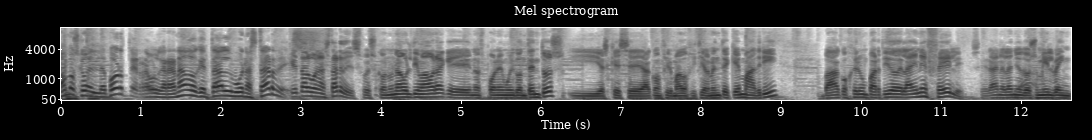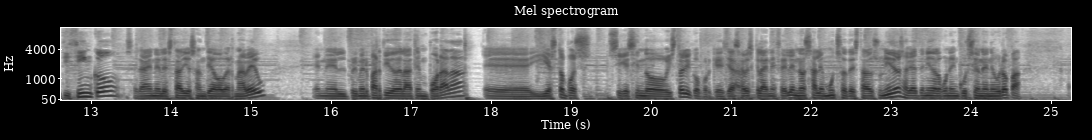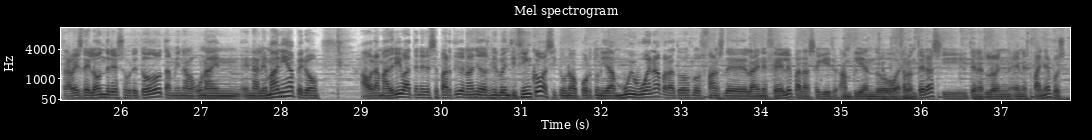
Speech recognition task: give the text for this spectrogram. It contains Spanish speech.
Vamos con el deporte. Raúl Granado, ¿qué tal? Buenas tardes. ¿Qué tal? Buenas tardes. Pues con una última hora que nos pone muy contentos y es que se ha confirmado oficialmente que Madrid va a coger un partido de la NFL. Será en el año 2025, será en el Estadio Santiago Bernabéu, en el primer partido de la temporada. eh, y esto pues sigue siendo histórico porque ya sabes que la NFL no sale mucho de Estados Unidos, había tenido alguna incursión en Europa a través de Londres sobre todo, también alguna en, en Alemania, pero ahora Madrid va a tener ese partido en el año 2025, así que una oportunidad muy buena para todos los fans de la NFL para seguir ampliando fronteras y tenerlo en, en España, pues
